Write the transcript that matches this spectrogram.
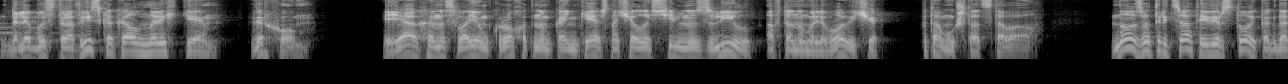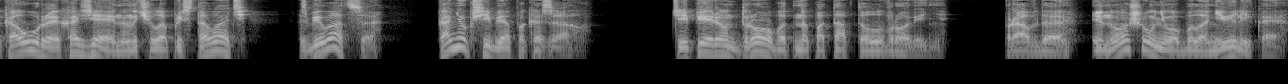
Для быстроты скакал налегке, верхом. Яха на своем крохотном коньке сначала сильно злил автонома Львовича, потому что отставал. Но за тридцатой верстой, когда каурая хозяина начала приставать, сбиваться, конек себя показал. Теперь он дроботно потаптывал вровень. Правда, и ноша у него была невеликая.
